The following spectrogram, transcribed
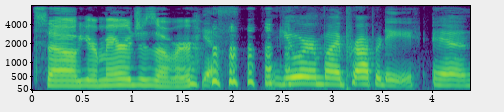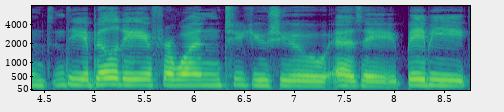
so your marriage is over. Yes, you're my property, and the ability for one to use you as a baby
